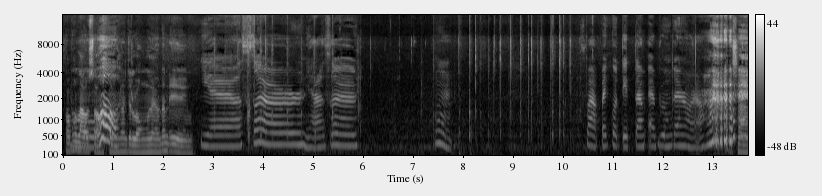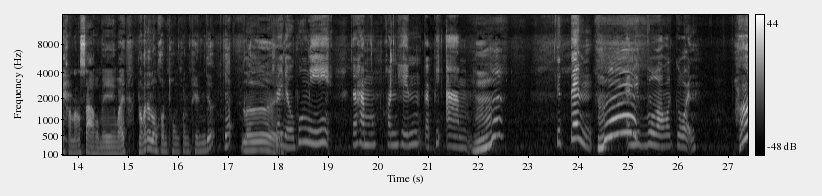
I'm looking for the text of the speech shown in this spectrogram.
เพราะพวกเราสองคนกำลังจะลงแล้วนั่นเอง yes sir yes sir อืมฝากไปกดติดตามแอปรุ้งกันหน่อยนะคะใช่ของน้องสาวผมเองไว้ น้องก็จะลงคอนทงคอนเทนต์เยอะแยะเลย ใช่เดี๋ยวพรุ่งนี้จะทำคอนเทนต์กับพี่อาร์ม หืม จะเต้น หืมอันนี้บอกมาก่อนฮะ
